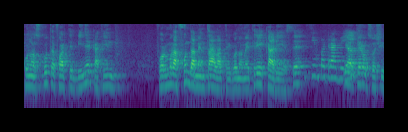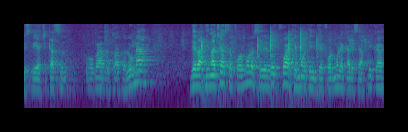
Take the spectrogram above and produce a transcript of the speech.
cunoscută foarte bine, ca fiind formula fundamentală a trigonometriei, care este... Sin pătrat de Ia, x, te rog să o și scrie aici, ca să o vadă toată lumea. De la, din această formulă se deduc foarte multe dintre formule care se aplică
